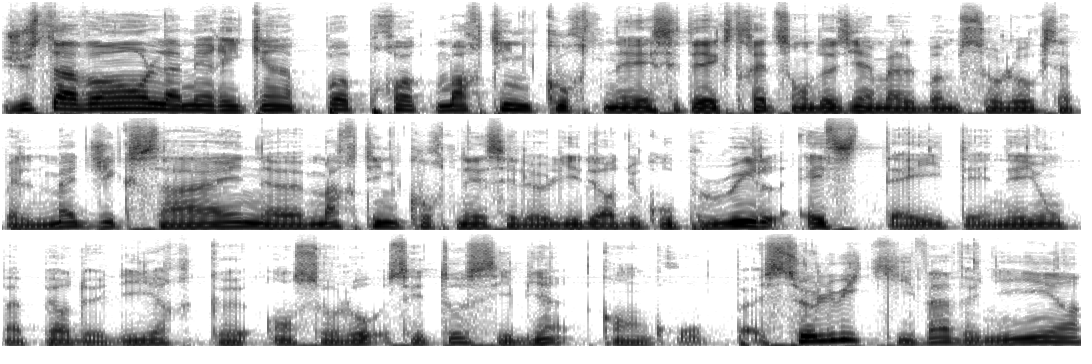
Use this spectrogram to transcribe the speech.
Juste avant, l'américain pop-rock Martin Courtney. C'était extrait de son deuxième album solo qui s'appelle Magic Sign. Martin Courtney, c'est le leader du groupe Real Estate. Et n'ayons pas peur de dire qu'en solo, c'est aussi bien qu'en groupe. Celui qui va venir.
